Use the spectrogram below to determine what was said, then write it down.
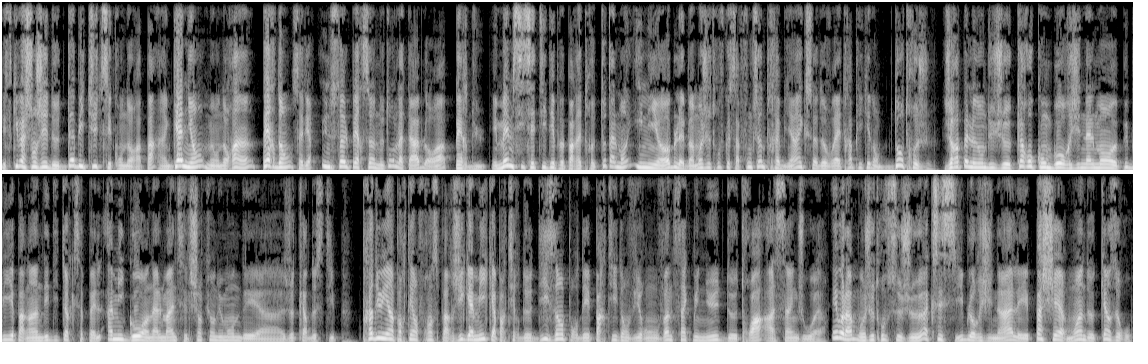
Et ce qui va changer de d'habitude, c'est qu'on n'aura pas un gagnant, mais on aura un perdant, c'est-à-dire une seule personne autour de la table aura perdu. Et même si cette idée peut paraître totalement ignoble, eh ben moi je trouve que ça fonctionne très bien et que ça devrait être appliqué dans d'autres jeux. Je rappelle le nom du jeu Caro Combo, originellement euh, publié par un éditeur qui s'appelle Amigo en Allemagne, c'est le champion du monde des euh, jeux de cartes de ce type. Traduit et importé en France par Gigamic à partir de 10 ans pour des parties d'environ 25 minutes de 3 à 5 joueurs. Et voilà, moi je trouve ce jeu accessible, original et pas cher, moins de 15 euros.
